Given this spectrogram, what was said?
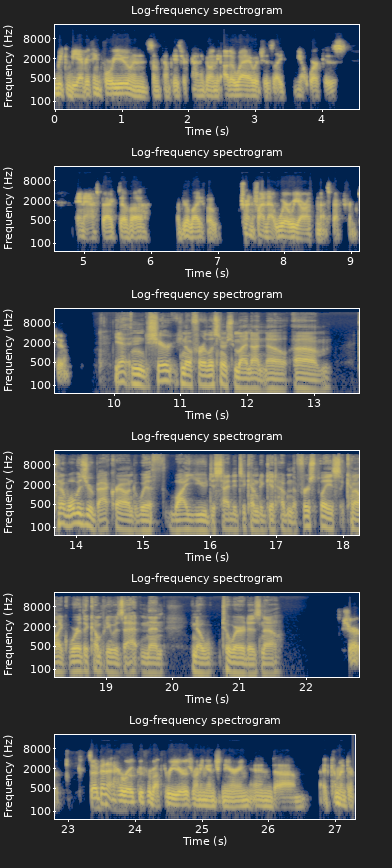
we can be everything for you and some companies are kind of going the other way which is like you know work is an aspect of uh of your life but trying to find that where we are on that spectrum too. Yeah and share you know for listeners who might not know um kind of what was your background with why you decided to come to GitHub in the first place, kind of like where the company was at, and then, you know, to where it is now? Sure. So I've been at Heroku for about three years running engineering, and um, I'd come into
